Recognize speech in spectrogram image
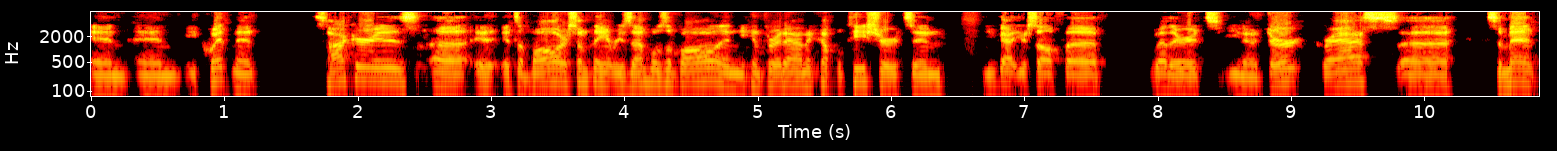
and and equipment soccer is uh, it, it's a ball or something that resembles a ball and you can throw down a couple t-shirts and you've got yourself a whether it's you know dirt grass uh, cement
